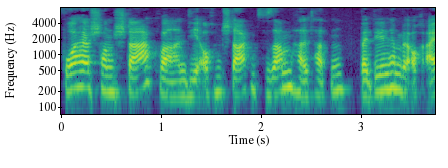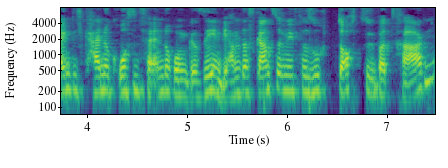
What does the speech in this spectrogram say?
vorher schon stark waren, die auch einen starken Zusammenhalt hatten, bei denen haben wir auch eigentlich keine großen Veränderungen gesehen. Die haben das Ganze irgendwie versucht, doch zu übertragen.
